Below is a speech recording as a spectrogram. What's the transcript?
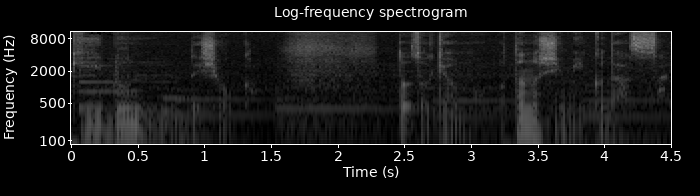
起きるんでしょうか？どうぞ今日もお楽しみください。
